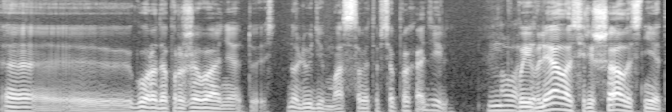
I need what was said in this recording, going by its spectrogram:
э, города проживания, то есть, но люди массово это все проходили. Ну, Выявлялось, это... решалось, нет.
